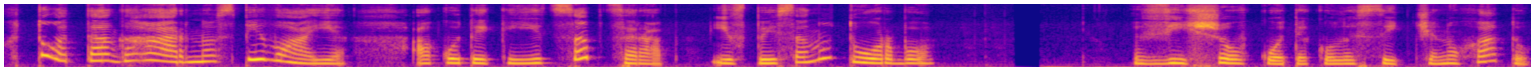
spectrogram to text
Хто так гарно співає? А котик її цап-царап і вписану торбу. Ввійшов котик у лисичину хату,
